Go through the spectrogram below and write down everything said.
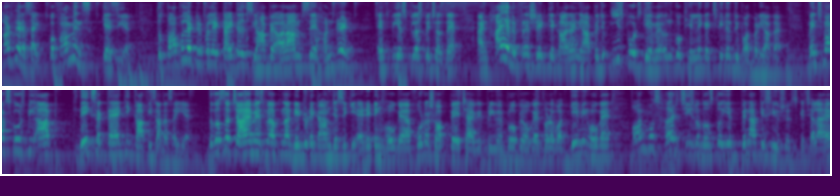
hardware aside performance कैसी है? तो पॉपुलर ट्रिपल ए टाइटल्स यहाँ पे आराम से 100 FPS प्लस पे चलते हैं। एंड हायर रिफ्रेश रेट के कारण यहाँ पे जो ई स्पोर्ट्स गेम है, उनको खेलने का एक्सपीरियंस भी बहुत बढ़िया आता है। बेंचमार्क स्कोर्स भी आप देख सकते हैं कि काफ़ी ज़्यादा सही है। तो दोस्तों, चाहे मैं इसमें अपना डे टू डे काम जैसे कि एडिटिंग हो गया फोटोशॉप पे, चाहे भी प्रीमियम प्रो पे हो गए, थोड़े बहुत गेमिंग हो गए ऑलमोस्ट हर चीज़ में दोस्तों ये बिना किसी इश्यूज़ के चला है।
